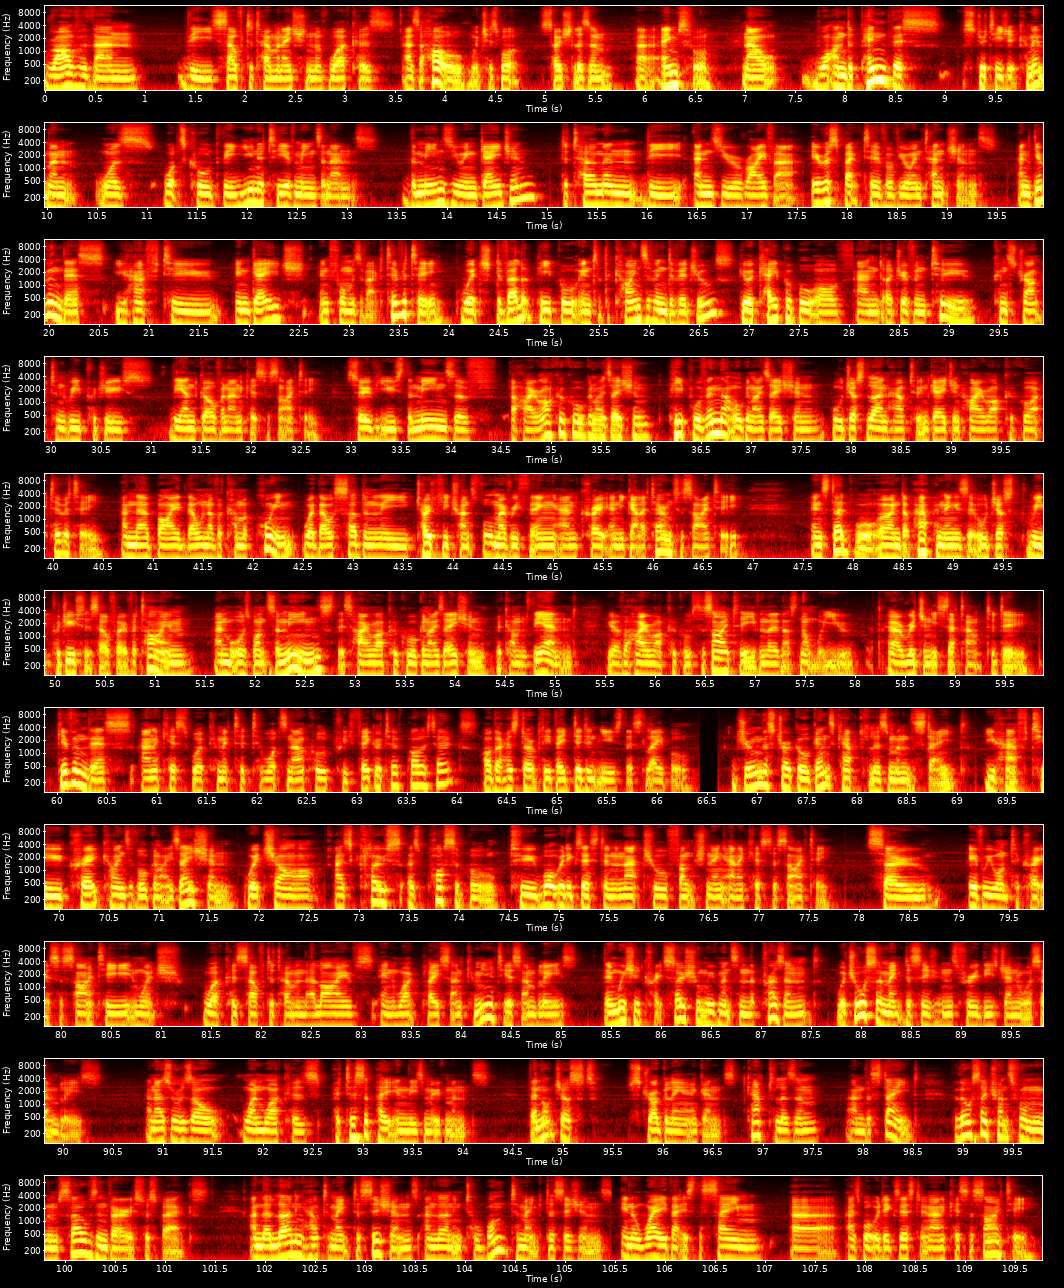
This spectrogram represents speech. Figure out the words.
rather than the self-determination of workers as a whole, which is what socialism uh, aims for. Now, what underpinned this strategic commitment was what's called the unity of means and ends. The means you engage in determine the ends you arrive at, irrespective of your intentions. And given this, you have to engage in forms of activity which develop people into the kinds of individuals who are capable of and are driven to construct and reproduce the end goal of an anarchist society. So you've used the means of a hierarchical organization, people within that organization will just learn how to engage in hierarchical activity, and thereby there will never come a point where they'll suddenly totally transform everything and create an egalitarian society. Instead, what will end up happening is it will just reproduce itself over time, and what was once a means, this hierarchical organization, becomes the end. You have a hierarchical society, even though that's not what you originally set out to do. Given this, anarchists were committed to what's now called prefigurative politics, although historically they didn't use this label. During the struggle against capitalism and the state, you have to create kinds of organisation which are as close as possible to what would exist in an actual functioning anarchist society. So if we want to create a society in which workers self-determine their lives in workplace and community assemblies, then we should create social movements in the present which also make decisions through these general assemblies. And as a result, when workers participate in these movements, they're not just struggling against capitalism and the state, but they're also transforming themselves in various respects, and they're learning how to make decisions and learning to want to make decisions in a way that is the same uh, as what would exist in anarchist society.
